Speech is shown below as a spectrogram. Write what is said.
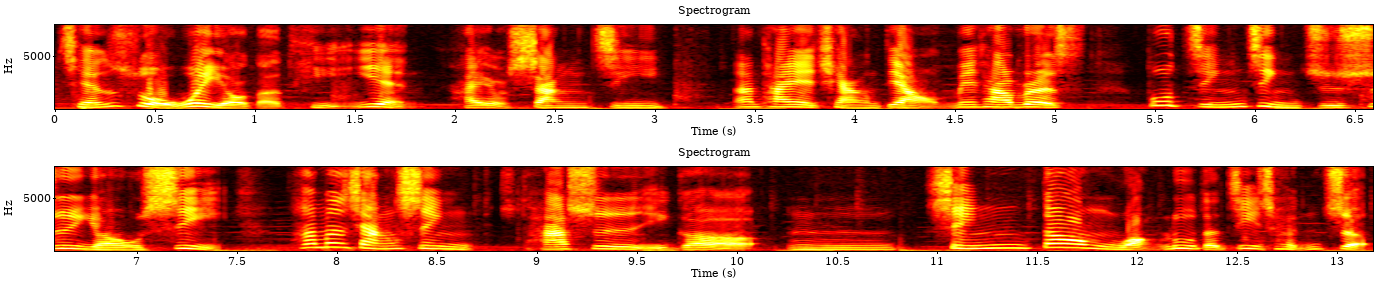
前所未有的体验，还有商机。那他也强调，Metaverse 不仅仅只是游戏，他们相信它是一个嗯行动网络的继承者，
